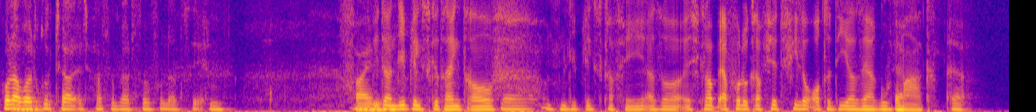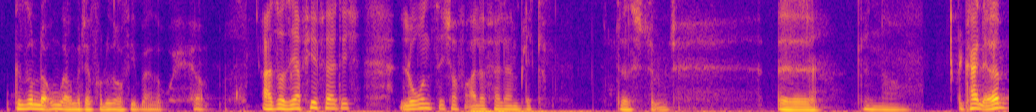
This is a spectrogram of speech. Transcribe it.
Polaroid mhm. Rückteil, Hasselblatt 500 cm. Fein. Wieder ein Lieblingsgetränk drauf ja. und ein Lieblingskaffee. Also ich glaube, er fotografiert viele Orte, die er sehr gut ja, mag. Ja. Gesunder Umgang mit der Fotografie, by the way, ja. Also sehr vielfältig, lohnt sich auf alle Fälle ein Blick. Das stimmt. Äh, genau. Keine,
